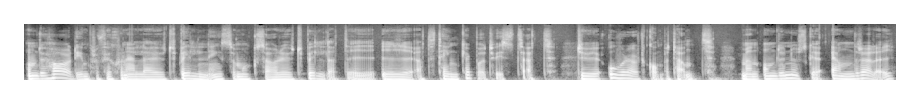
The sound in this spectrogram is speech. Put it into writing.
om du har din professionella utbildning som också har utbildat dig i att tänka på ett visst sätt. Du är oerhört kompetent, men om du nu ska ändra dig,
